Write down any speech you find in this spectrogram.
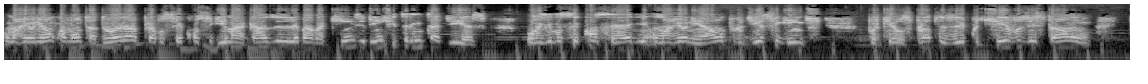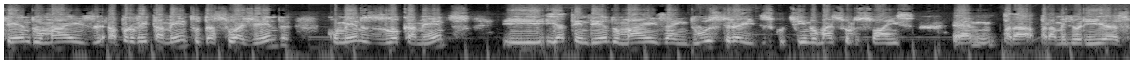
uma reunião com a montadora, para você conseguir marcar, às vezes levava 15, 20, 30 dias. Hoje você consegue uma reunião para o dia seguinte porque os próprios executivos estão tendo mais aproveitamento da sua agenda, com menos deslocamentos e, e atendendo mais a indústria e discutindo mais soluções é, para melhorias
